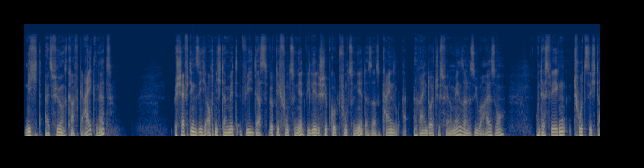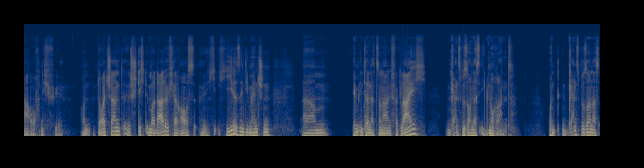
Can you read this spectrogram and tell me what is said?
nicht als Führungskraft geeignet beschäftigen sich auch nicht damit, wie das wirklich funktioniert, wie Leadership gut funktioniert. Das ist also kein rein deutsches Phänomen, sondern ist überall so. Und deswegen tut sich da auch nicht viel. Und Deutschland sticht immer dadurch heraus, hier sind die Menschen ähm, im internationalen Vergleich ganz besonders ignorant und ganz besonders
